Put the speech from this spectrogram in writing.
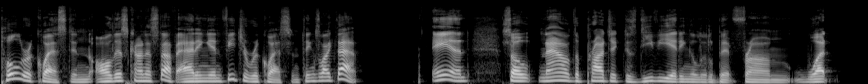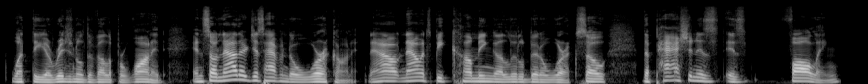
pull requests and all this kind of stuff adding in feature requests and things like that and so now the project is deviating a little bit from what what the original developer wanted. And so now they're just having to work on it. Now now it's becoming a little bit of work. So the passion is is falling,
